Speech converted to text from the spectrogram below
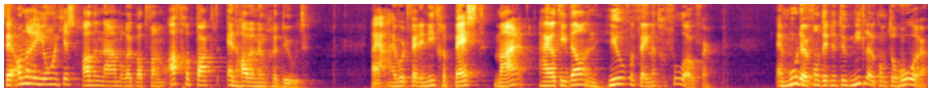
Twee andere jongetjes hadden namelijk wat van hem afgepakt en hadden hem geduwd. Nou ja, hij wordt verder niet gepest, maar hij had hier wel een heel vervelend gevoel over. En moeder vond dit natuurlijk niet leuk om te horen,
